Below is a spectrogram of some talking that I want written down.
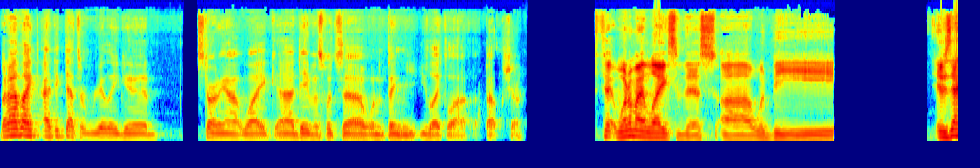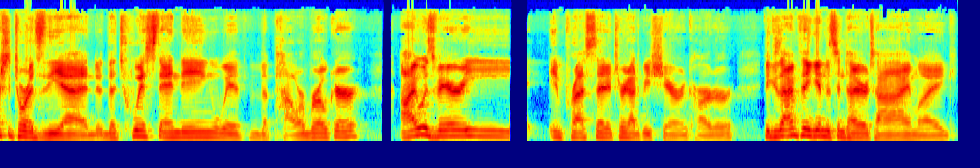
But I like, I think that's a really good starting out. Like uh, Davis, what's uh, one thing you liked a lot about the show? One of my likes of this uh, would be it was actually towards the end, the twist ending with the power broker. I was very impressed that it turned out to be Sharon Carter because I'm thinking this entire time, like,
